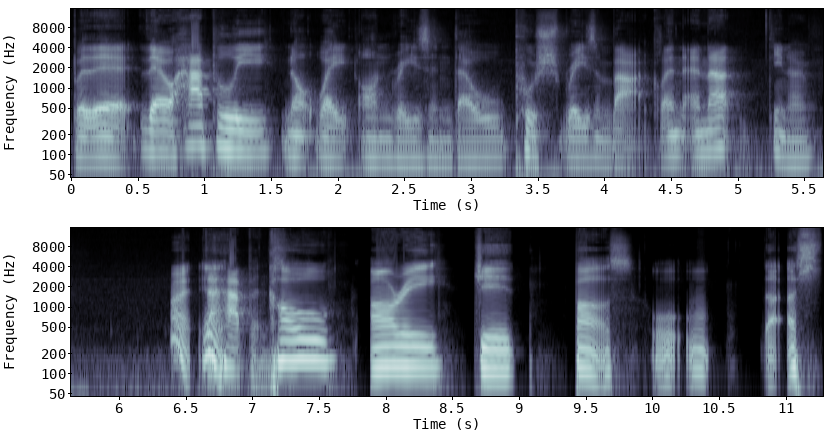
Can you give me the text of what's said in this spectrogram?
but they they'll happily not wait on Reason. They'll push Reason back, and and that you know, right, yeah. that happens. Cole, Ari, Jid, Bas. That's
